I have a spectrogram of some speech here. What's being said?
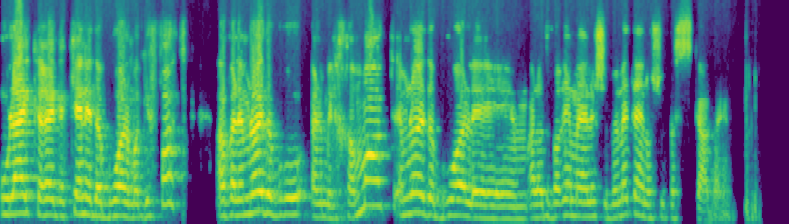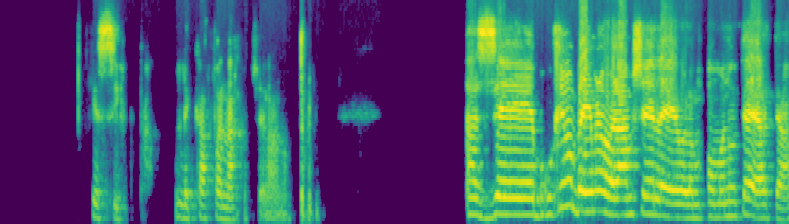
אולי כרגע כן ידברו על מגפות, אבל הם לא ידברו על מלחמות, הם לא ידברו על, על הדברים האלה שבאמת האנושות עסקה בהם. כסיפתא לכף הנחת שלנו. אז ברוכים הבאים לעולם של אומנות ההאטה,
